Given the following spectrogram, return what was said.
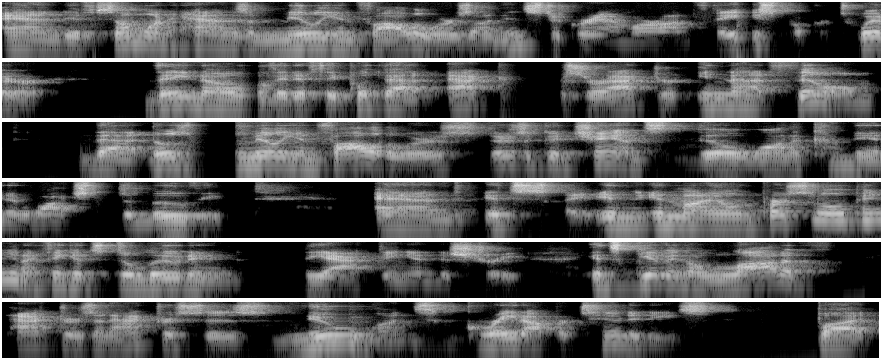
And if someone has a million followers on Instagram or on Facebook or Twitter, they know that if they put that actress or actor in that film, that those million followers, there's a good chance they'll want to come in and watch the movie. And it's in, in my own personal opinion, I think it's diluting the acting industry. It's giving a lot of actors and actresses, new ones, great opportunities. But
